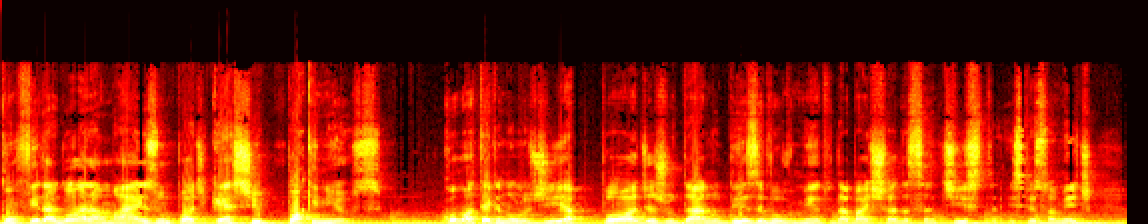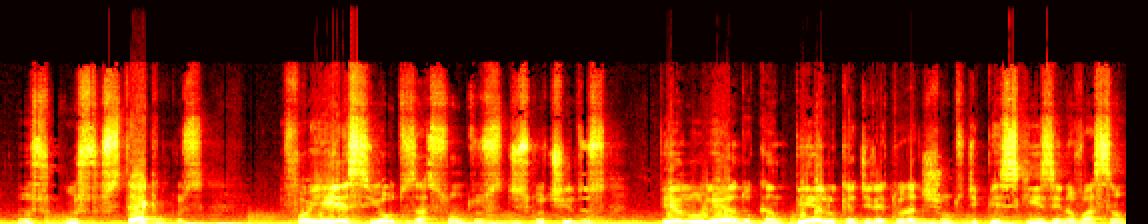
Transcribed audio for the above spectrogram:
Confira agora mais um podcast POC News. Como a tecnologia pode ajudar no desenvolvimento da Baixada Santista, especialmente nos cursos técnicos. Foi esse e outros assuntos discutidos pelo Leandro Campelo, que é diretor adjunto de pesquisa e inovação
